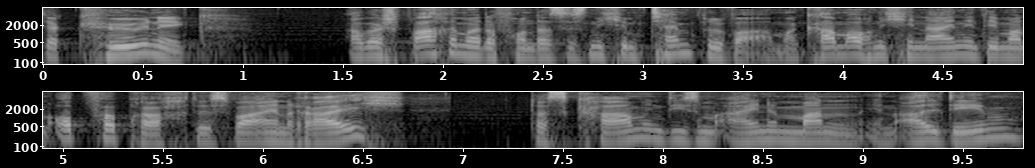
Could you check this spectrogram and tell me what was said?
der König. Aber er sprach immer davon, dass es nicht im Tempel war. Man kam auch nicht hinein, indem man Opfer brachte. Es war ein Reich, das kam in diesem einen Mann, in all dem,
